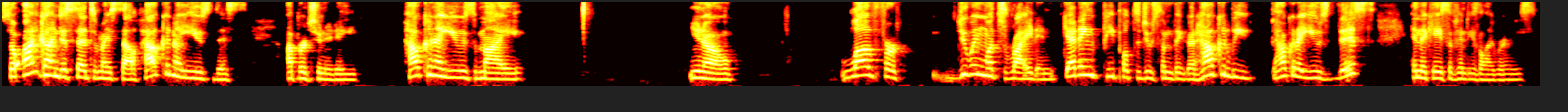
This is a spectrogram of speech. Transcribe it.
So I kind of said to myself, how can I use this opportunity? How can I use my you know, love for doing what's right and getting people to do something good. How could we, how could I use this in the case of Hindy's libraries?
